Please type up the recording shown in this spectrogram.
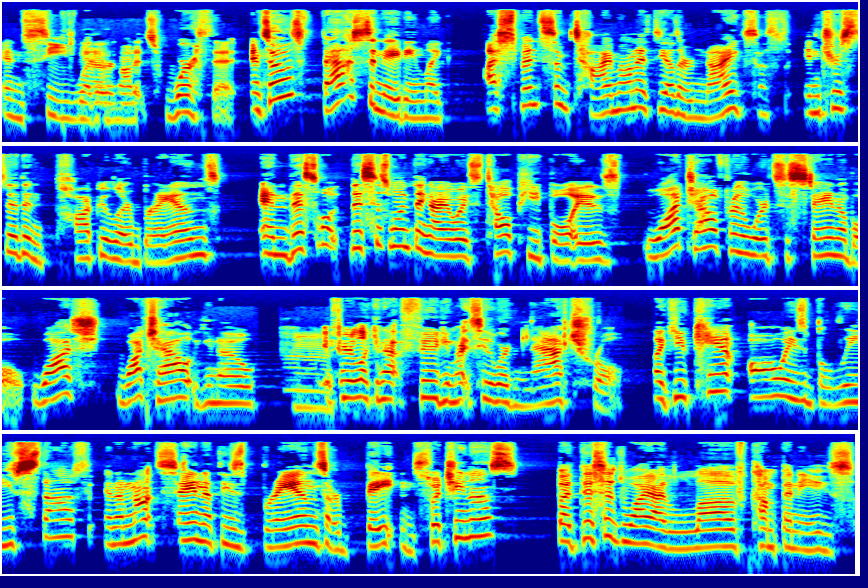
and see whether yeah. or not it's worth it. And so it was fascinating. Like I spent some time on it the other night because I was interested in popular brands and this this is one thing I always tell people is watch out for the word sustainable. Watch watch out, you know, mm. if you're looking at food, you might see the word natural. Like you can't always believe stuff. And I'm not saying that these brands are bait and switching us, but this is why I love companies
